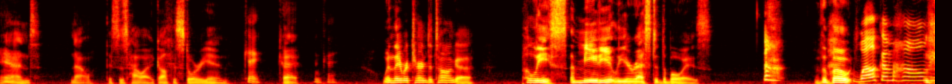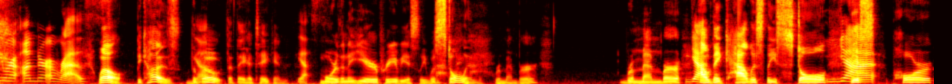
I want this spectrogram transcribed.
And now, this is how I got the story in. Okay. Okay. Okay. When they returned to Tonga, police immediately arrested the boys. the boat. Welcome home. You are under arrest. Well, because the Yeah. boat that they had taken Yes. more than a year previously was oh, stolen, remember? Remember Yeah. how they callously stole Yeah. this poor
